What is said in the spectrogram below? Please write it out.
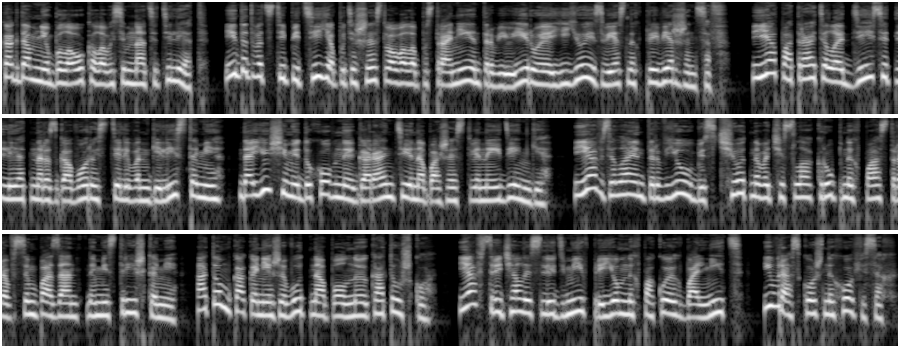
когда мне было около 18 лет. И до 25 я путешествовала по стране, интервьюируя ее известных приверженцев. Я потратила 10 лет на разговоры с телевангелистами, дающими духовные гарантии на божественные деньги. Я взяла интервью у бесчетного числа крупных пасторов с импозантными стрижками о том, как они живут на полную катушку. Я встречалась с людьми в приемных покоях больниц и в роскошных офисах.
